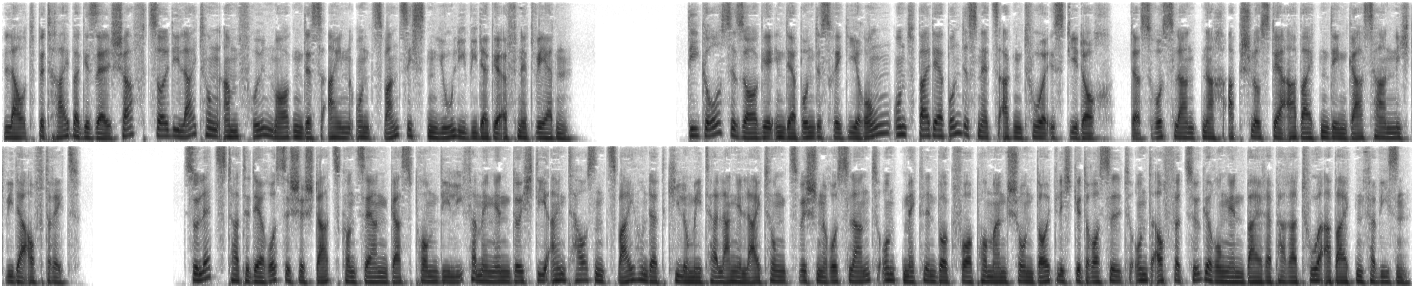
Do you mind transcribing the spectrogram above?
Laut Betreibergesellschaft soll die Leitung am frühen Morgen des 21. Juli wieder geöffnet werden. Die große Sorge in der Bundesregierung und bei der Bundesnetzagentur ist jedoch, dass Russland nach Abschluss der Arbeiten den Gashahn nicht wieder aufdreht. Zuletzt hatte der russische Staatskonzern Gazprom die Liefermengen durch die 1200 Kilometer lange Leitung zwischen Russland und Mecklenburg-Vorpommern schon deutlich gedrosselt und auf Verzögerungen bei Reparaturarbeiten verwiesen.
